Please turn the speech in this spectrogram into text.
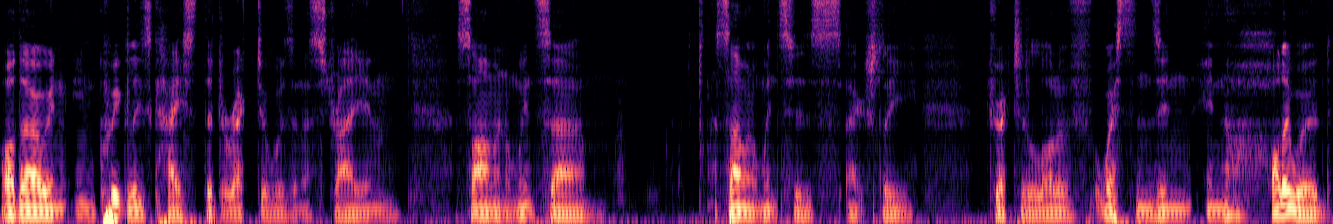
Although in, in Quigley's case, the director was an Australian, Simon Wincer. Simon Wincer's actually directed a lot of westerns in, in Hollywood,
